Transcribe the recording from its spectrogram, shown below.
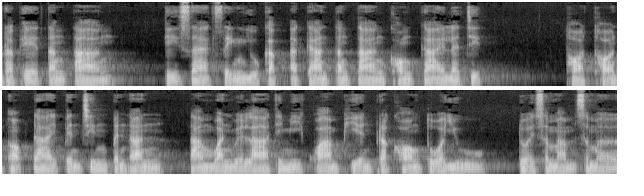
ประเภทต่างๆ ที่แทรกสิงอยู่กับอาการต่างๆ ของกายและจิต ถอดถอนออกได้เป็นชิ้นเป็นอันตามวันเวลาที่มีความเพียรประคองตัวอยู่ โดยสม่ำเสมอ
